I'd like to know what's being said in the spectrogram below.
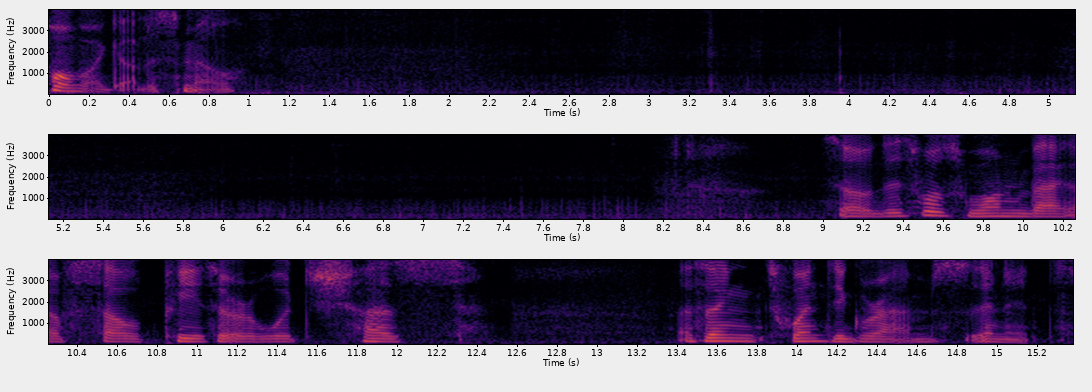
Oh my god, the smell. So this was one bag of saltpeter which has I think 20 grams in it.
